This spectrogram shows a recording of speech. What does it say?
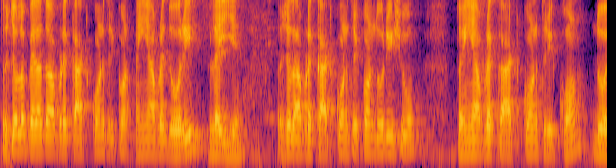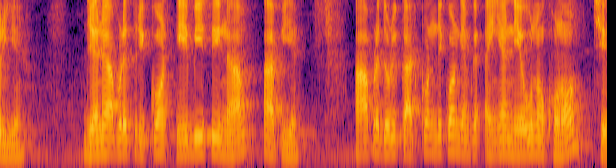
તો ચલો પહેલાં તો આપણે કાટકોણ ત્રિકોણ અહીંયા આપણે દોરી લઈએ. તો ચલો આપણે કાટકોણ ત્રિકોણ દોરીશું. તો અહીંયા આપણે કાટકોણ ત્રિકોણ દોરીએ. જેને આપણે ત્રિકોણ એબીસી નામ આપીએ. આ આપણે દોર્યું કાટકોણ ત્રિકોણ કેમ કે અહીંયા નેવુંનો ખૂણો છે.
